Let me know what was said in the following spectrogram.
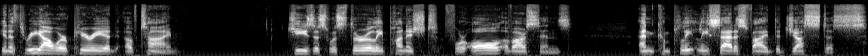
In a three hour period of time, Jesus was thoroughly punished for all of our sins and completely satisfied the justice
